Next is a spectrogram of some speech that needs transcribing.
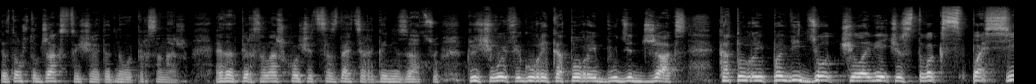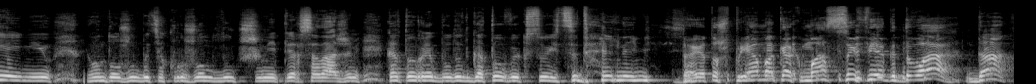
Дело в том, что Джакс встречает одного персонажа. Этот персонаж хочет создать организацию, ключевой фигурой которой будет Джакс, который поведет человечество к спасению. И он должен быть окружен лучшими персонажами, которые будут готовы к суицидальной миссии. Да это ж прямо как Mass Effect 2. Да,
